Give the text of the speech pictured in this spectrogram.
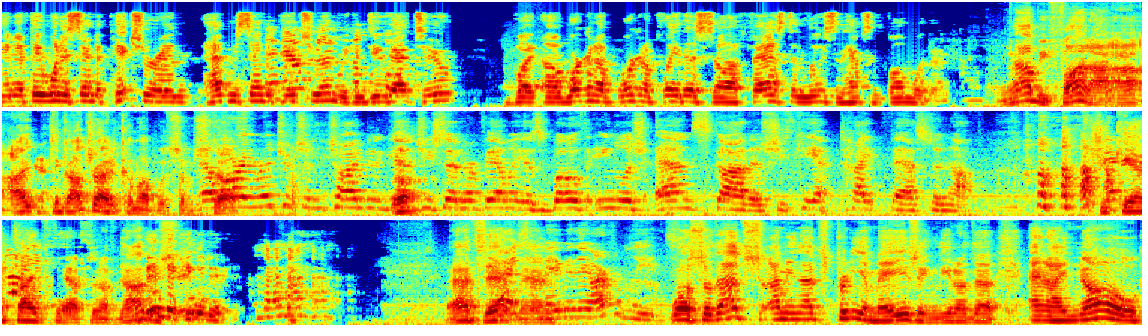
And if they want to send a picture in, have them send a And that picture in. We can do that too. But uh, we're gonna we're gonna play this uh, fast and loose and have some fun with it. that'll be fun. I, I, I think I'll try to come up with some Now, stuff. Laurie Richardson chimed in again. She said her family is both English and Scottish. She can't type fast enough. She can't type fast enough. Now, you see, Vindicated. that's okay, it, so maybe they are from Leeds. Well, so that's I mean that's pretty amazing, you know the and I know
